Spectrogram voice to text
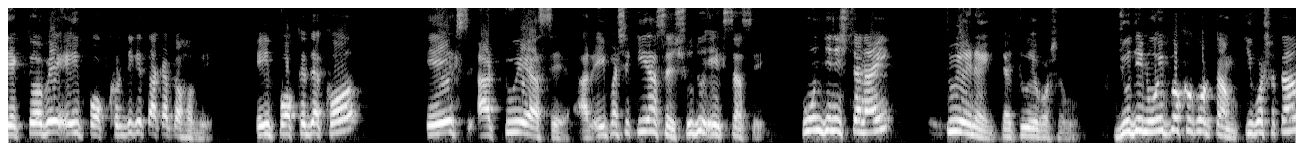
দেখতে হবে, এই পক্ষের দিকে তাকাতে হবে। এই পক্ষে দেখো এক্স আর টু এ আছে। আর এই পাশে কি আছে? শুধু এক্স আছে। কোন জিনিসটা নাই? টু এ নাই। তাই টু এ বসাবো। যদি আমি ওই পক্ষ করতাম কি বসাতাম?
